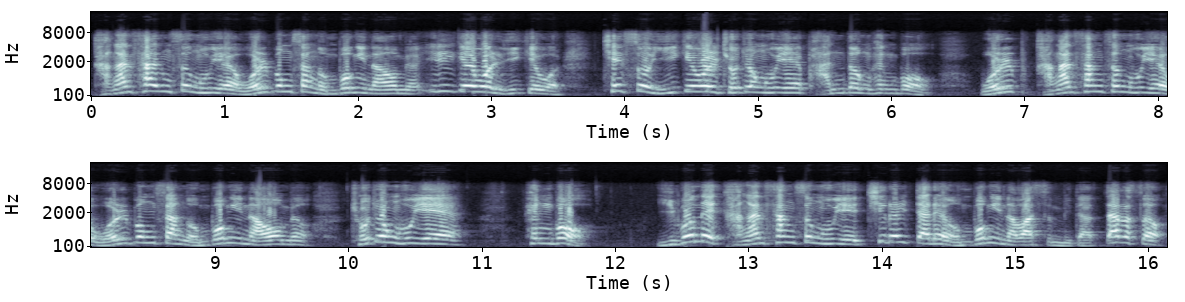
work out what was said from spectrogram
강한 상승 후에 월봉상 음봉이 나오면 1개월, 2개월, 최소 2개월 조정 후에 반등 횡보, 월 강한 상승 후에 월봉상 음봉이 나오면 조정 후에 횡보. 이번에 강한 상승 후에 7월 달에 음봉이 나왔습니다. 따라서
